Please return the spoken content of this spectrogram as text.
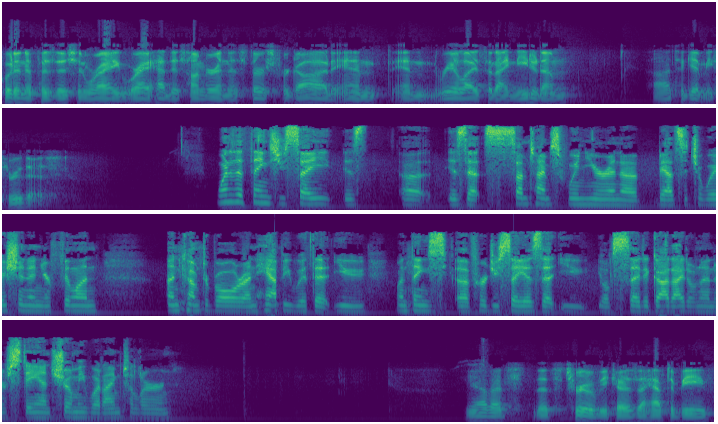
put in a position where I where I had this hunger and this thirst for God and and realized that I needed Him uh, to get me through this. One of the things you say is uh, is that sometimes when you're in a bad situation and you're feeling uncomfortable or unhappy with it, you one thing I've heard you say is that you you'll say to God, "I don't understand. Show me what I'm to learn." Yeah, that's that's true because I have to be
